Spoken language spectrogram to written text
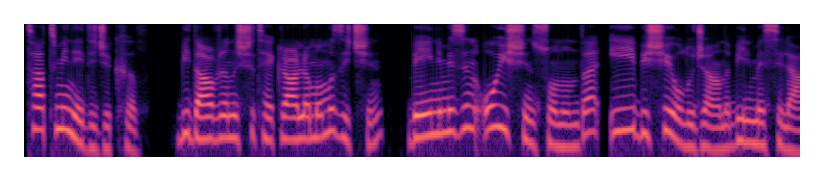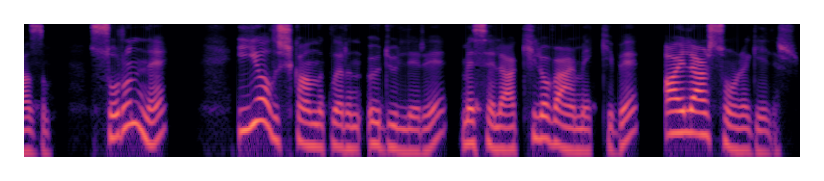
tatmin edici kıl. Bir davranışı tekrarlamamız için beynimizin o işin sonunda iyi bir şey olacağını bilmesi lazım. Sorun ne? İyi alışkanlıkların ödülleri, mesela kilo vermek gibi, aylar sonra gelir.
